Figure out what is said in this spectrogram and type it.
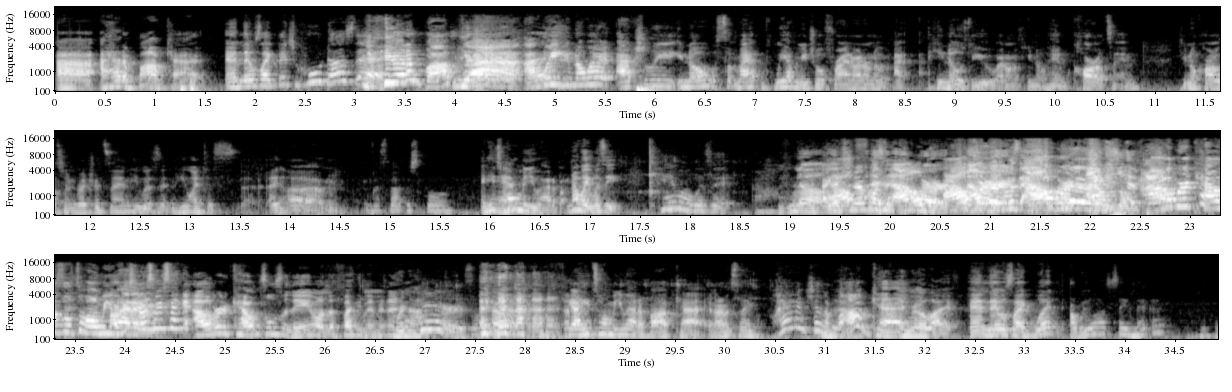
I had a bobcat, and they was like, "Bitch, who does that?" you had a bobcat. Yeah, I- Wait, you know what? Actually, you know, some, my, we have a mutual friend. I don't know. If I, he knows you. I don't know if you know him. Carlton. Do you know Carlton Richardson? He was. In, he went to. uh, Um, what's that, the other school? And he told me you had a. bo- No, wait. Was he him or was it? Oh, No, Are you sure it wasn't Albert. Albert? Albert. It was Albert. Council. Albert Council told me you Are we supposed a. to be saying Albert Council's name on the fucking internet? We're Who not. cares? yeah, he told me you had a bobcat, and I was like, "What? She had a bobcat in real life, and they was like, "What? Are we allowed to say nigga?"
